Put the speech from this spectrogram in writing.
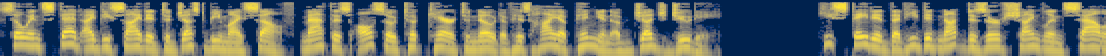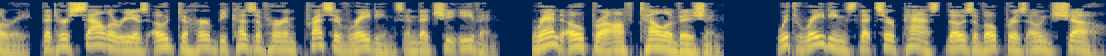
So instead I decided to just be myself Mathis also took care to note of his high opinion of Judge Judy. He stated that he did not deserve Sheindlin's salary, that her salary is owed to her because of her impressive ratings and that she even ran Oprah off television with ratings that surpassed those of Oprah's own show.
